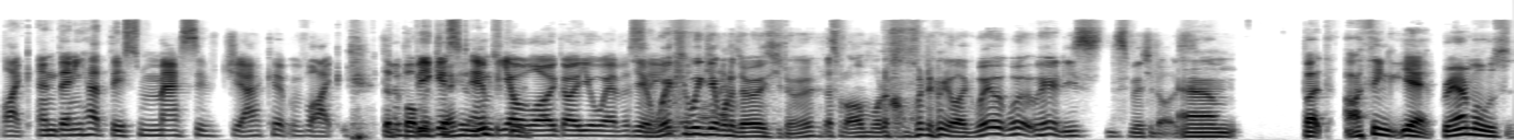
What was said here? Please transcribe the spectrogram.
Like, and then he had this massive jacket with like the, the, biggest jacket, NBL good. logo you'll ever see. Yeah, where can your we get one of those? You know, that's what I'm wondering. Like, where where, where is this merchandise? Um, but I think yeah, round one was a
